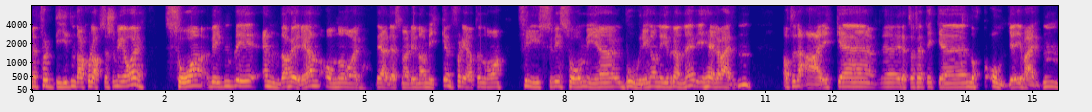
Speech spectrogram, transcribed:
Men fordi den da kollapser så mye i år, så vil den bli enda høyere igjen om noen år. Det er det som er dynamikken. fordi at nå fryser vi så mye boring av nye brønner i hele verden at det er ikke, eh, rett og slett ikke nok olje i verden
